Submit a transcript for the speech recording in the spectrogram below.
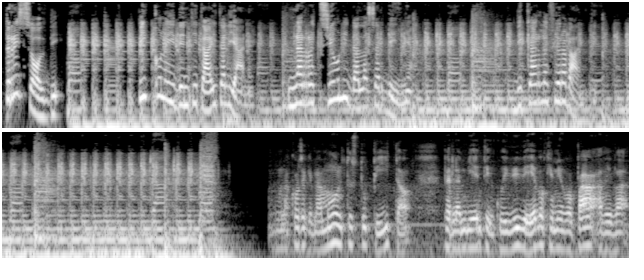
Tre soldi. Piccole identità italiane. Narrazioni dalla Sardegna di Carla Fioravanti. Una cosa che mi ha molto stupito per l'ambiente in cui vivevo, che mio papà aveva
